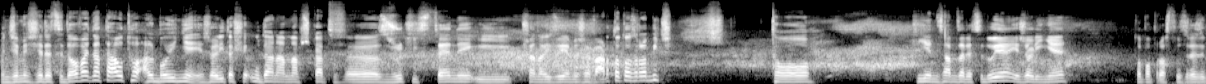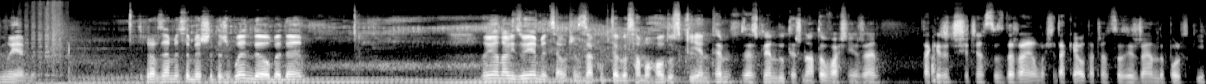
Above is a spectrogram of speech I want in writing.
będziemy się decydować na to auto, albo i nie. Jeżeli to się uda nam na przykład e, zrzucić ceny i przeanalizujemy, że warto to zrobić, to klient sam zadecyduje. Jeżeli nie, to po prostu zrezygnujemy. Sprawdzamy sobie jeszcze też błędy OBD. No i analizujemy cały czas zakup tego samochodu z klientem, ze względu też na to właśnie, że Takie rzeczy się często zdarzają, właśnie takie auta często zjeżdżają do Polski,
